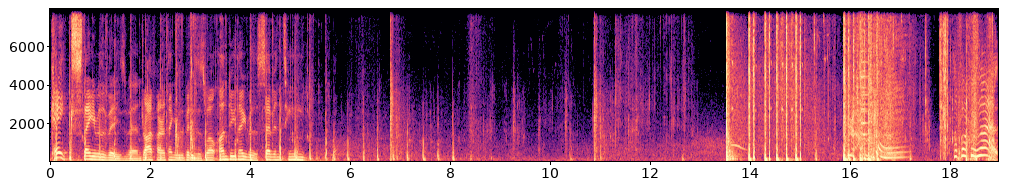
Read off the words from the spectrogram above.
Cakes, thank you for the biddies, man. Dry fire, thank you for the biddies as well. Undo, thank you for the 17. The fuck was that?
